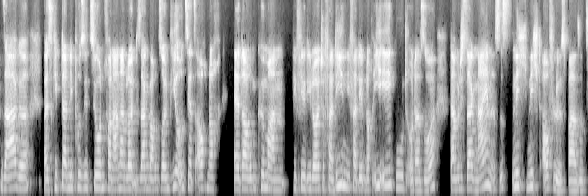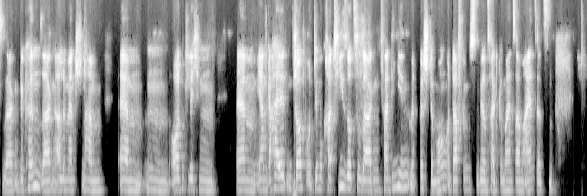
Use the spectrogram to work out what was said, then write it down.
sage, weil es gibt dann die Position von anderen Leuten, die sagen, warum sollen wir uns jetzt auch noch äh, darum kümmern, wie viel die Leute verdienen. Die verdienen doch eh gut oder so. Da würde ich sagen, nein, es ist nicht, nicht auflösbar sozusagen. Wir können sagen, alle Menschen haben ähm, einen ordentlichen ähm, ja, einen gehaltenen Job und Demokratie sozusagen verdienen mit Bestimmung. Und dafür müssen wir uns halt gemeinsam einsetzen.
